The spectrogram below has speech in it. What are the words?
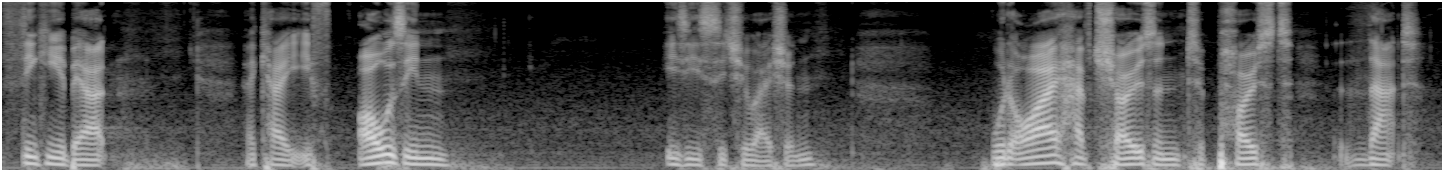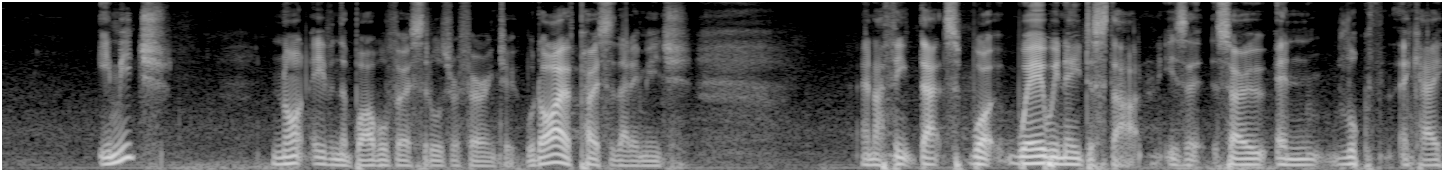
thinking about, okay, if I was in Izzy's situation, would I have chosen to post that image? Not even the Bible verse that it was referring to. Would I have posted that image? And I think that's what where we need to start. Is it so? And look, okay,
